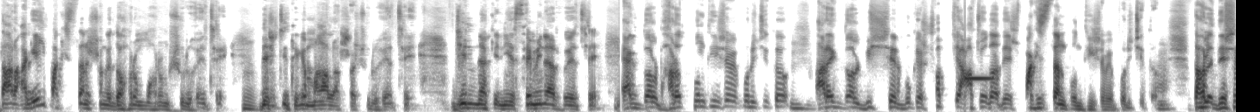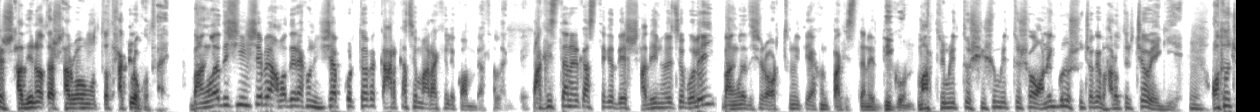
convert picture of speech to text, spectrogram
তার আগেই পাকিস্তানের সঙ্গে দহরম মহরম শুরু হয়েছে। দেশটি থেকে মাল আসা শুরু হয়েছে। জিন্নাকে নিয়ে সেমিনার হয়েছে। একদল ভারতপন্থী হিসেবে পরিচিত। আরেক দল বিশ্বের বুকে সবচেয়ে আচোদা দেশ পাকিস্তানপন্থী হিসেবে পরিচিত। তাহলে দেশের স্বাধীনতা সার্বভৌমত্ব থাকল কোথায়? বাংলাদেশি হিসেবে আমাদের এখন হিসাব করতে হবে কার কাছে মারা খেলে কম ব্যথা লাগবে। পাকিস্তানের কাছ থেকে দেশ স্বাধীন হয়েছে বলেই বাংলাদেশের অর্থনীতি এখন পাকিস্তানের দ্বিগুণ। মাতৃমৃত্যু শিশু মৃত্যু সহ অনেকগুলো সূচকে ভারতের চেয়েও এগিয়ে। অথচ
